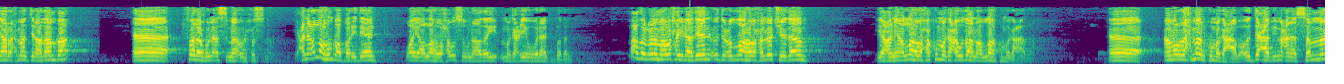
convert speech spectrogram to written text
yaa raxmaan tidhahdaanba falahu alasmaa'u alxusna yacni allahunbaa barideen waayo allah waxa u sugnaaday magacyo wanaag badan. Bacdu alculamaa waxay yidhahdeen udcu allaha waxaa loo jeedaa yacni allah waxaa ku magacowdaan allah ku magacaaba. Ama raxmaan ku magacaaba oo dacaa bimacnaa sama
